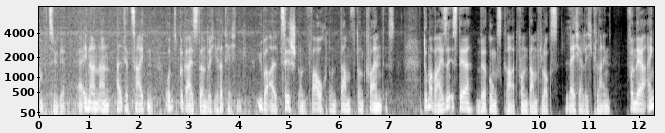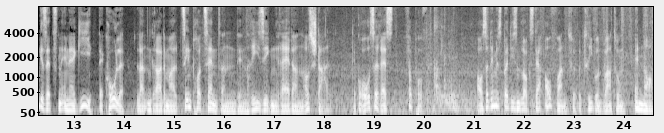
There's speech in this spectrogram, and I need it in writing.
Dampfzüge erinnern an alte Zeiten und begeistern durch ihre Technik. Überall zischt und faucht und dampft und qualmt es. Dummerweise ist der Wirkungsgrad von Dampfloks lächerlich klein. Von der eingesetzten Energie, der Kohle, landen gerade mal 10 Prozent an den riesigen Rädern aus Stahl. Der große Rest verpufft. Außerdem ist bei diesen Loks der Aufwand für Betrieb und Wartung enorm.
